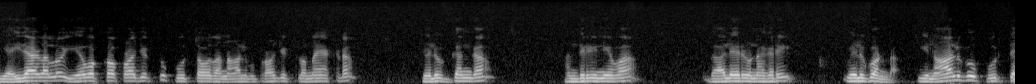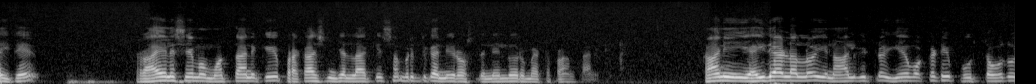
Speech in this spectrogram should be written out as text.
ఈ ఐదేళ్ళలో ఏ ఒక్క ప్రాజెక్టు పూర్తవదు. నాలుగు ప్రాజెక్టులు ఉన్నాయి అక్కడ. తెలుగు గంగ అందిరినివా గాలేరు నగరి వెలుగొండ. ఈ నాలుగు పూర్తయితే రాయలసీమ మొత్తానికి ప్రకాశం జిల్లాకి సమృద్ధిగా నీరు వస్తుంది నెల్లూరు మెట్ట ప్రాంతానికి. కానీ ఈ ఐదేళ్ళలో ఈ నాలుగిట్లో ఏ ఒక్కటి పూర్తవదు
